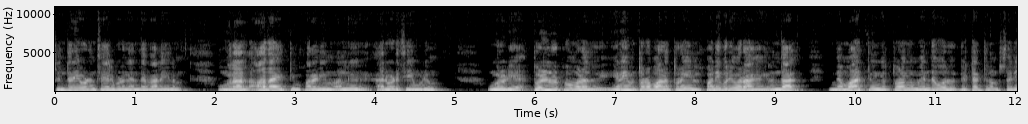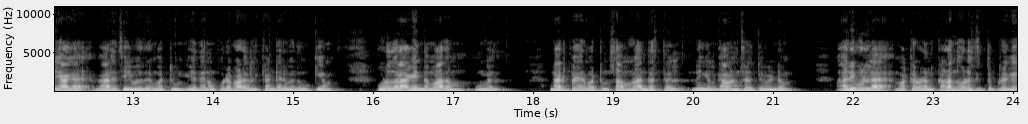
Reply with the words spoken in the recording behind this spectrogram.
சிந்தனையுடன் செயல்படுங்க எந்த வேலையிலும். உங்களால் ஆதாயத்தையும் பலனையும் நன்கு அறுவடை செய்ய முடியும். உங்களுடைய தொழில்நுட்பம் அல்லது இணையம் தொடர்பான துறையில் பணிபுரிவராக இருந்தால் இந்த மாதத்தில் நீங்கள் தொடங்கும் எந்த ஒரு திட்டத்திலும் சரியாக வேலை செய்வது மற்றும் ஏதேனும் குறைபாடுகளை கண்டறிவது முக்கியம். கூடுதலாக இந்த மாதம் உங்கள் நற்பெயர் மற்றும் சமூக அந்தஸ்தில் நீங்கள் கவனம் செலுத்த வேண்டும். அறிவுள்ள மக்களுடன் கலந்தாலோசித்த பிறகு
